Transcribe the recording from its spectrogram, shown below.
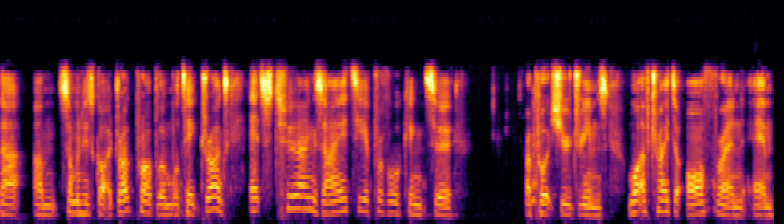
that um, someone who's got a drug problem will take drugs. It's too anxiety provoking to approach your dreams. What I've tried to offer in um,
